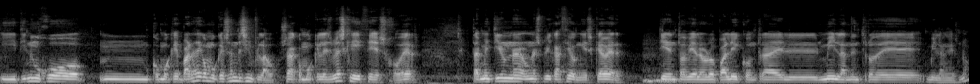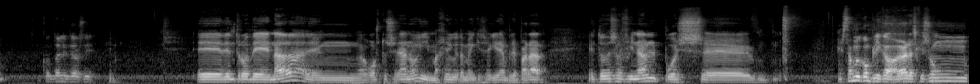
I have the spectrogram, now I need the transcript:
y tiene un juego mm, como que parece como que se han desinflado. O sea, como que les ves que dices, joder. También tiene una, una explicación y es que, a ver, tienen todavía la Europa League contra el Milan dentro de... Milan es, ¿no? Con tal sí. Eh, dentro de nada, en agosto será, ¿no? Imagino que también que se quieren preparar. Entonces al final, pues eh, está muy complicado. La verdad es que son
